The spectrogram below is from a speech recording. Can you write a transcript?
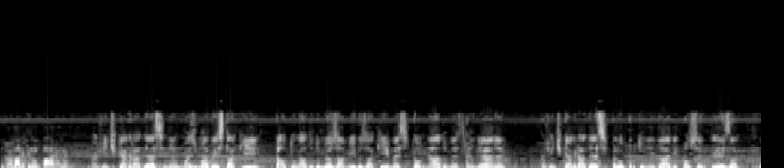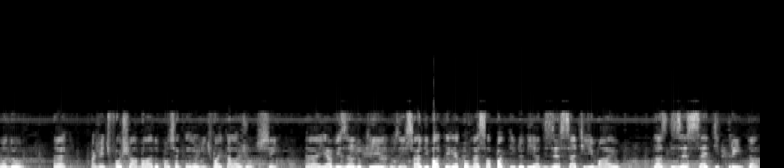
Um trabalho que não para, né? A gente que agradece, né? Mais uma vez estar aqui, tá do lado dos meus amigos aqui, mestre Tornado, mestre André, né? A gente que agradece pela oportunidade e com certeza, quando né, a gente for chamado, com certeza a gente vai estar junto sim. Né? E avisando que os ensaios de bateria começam a partir do dia 17 de maio, das 17h30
